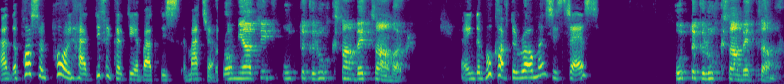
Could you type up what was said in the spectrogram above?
And Apostle Paul had difficulty about this matter. Հռոմեացի 8 գլուխ 26-ը համար։ In the book of the Romans, it says, 8 գլուխ 26-ը համար։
